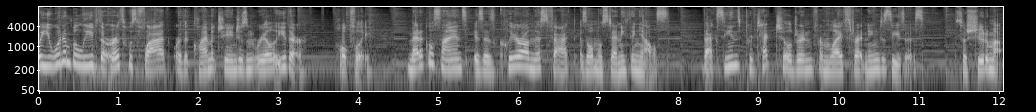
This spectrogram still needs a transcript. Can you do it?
but you wouldn't believe the Earth was flat or that climate change isn't real either. Hopefully. Medical science is as clear on this fact as almost anything else. Vaccines protect children from life threatening diseases. So shoot 'em up.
